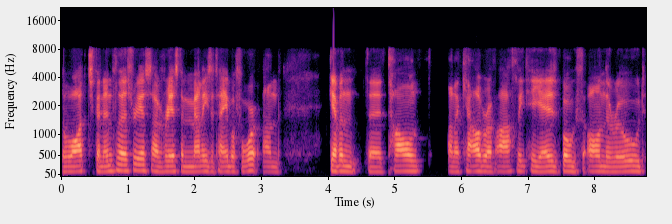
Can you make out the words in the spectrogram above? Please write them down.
to watch going into this race. I've raced him many a time before, and given the talent and the caliber of athlete he is, both on the road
